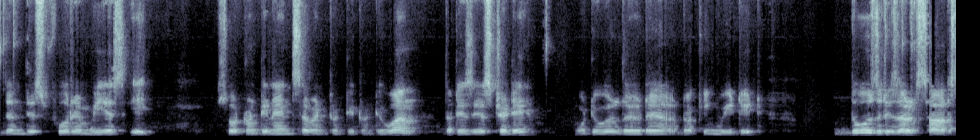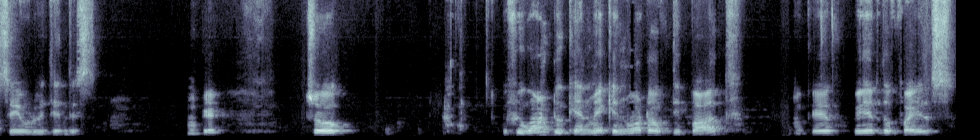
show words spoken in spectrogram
then this 4MBSA. So 29-7-2021, that is yesterday, whatever the, the docking we did, those results are saved within this. Okay. So if you want to, can make a note of the path, okay, where the files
